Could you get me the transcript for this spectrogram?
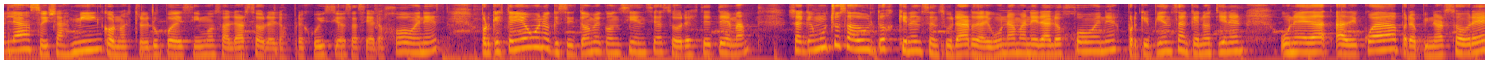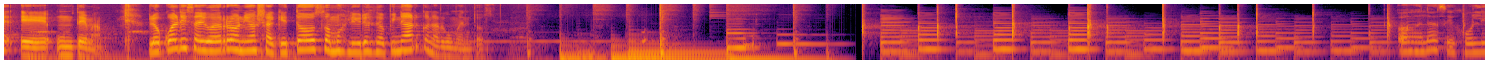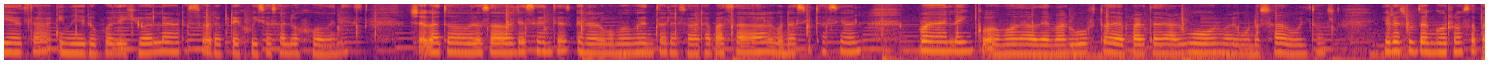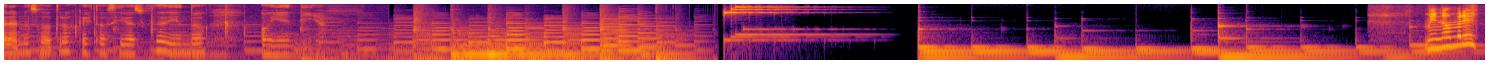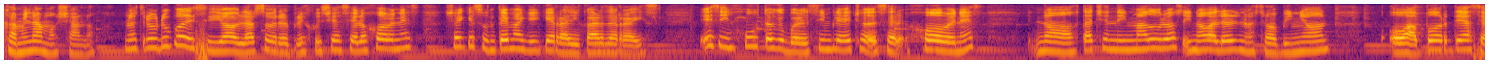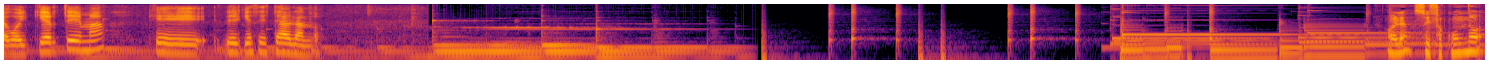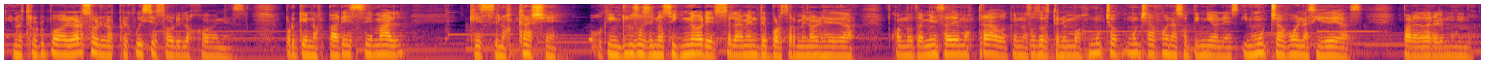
Hola, soy Yasmín. Con nuestro grupo decidimos hablar sobre los prejuicios hacia los jóvenes, porque estaría bueno que se tome conciencia sobre este tema, ya que muchos adultos quieren censurar de alguna manera a los jóvenes porque piensan que no tienen una edad adecuada para opinar sobre eh, un tema, lo cual es algo erróneo, ya que todos somos libres de opinar con argumentos. Hola, soy Julieta y mi grupo eligió hablar sobre prejuicios a los jóvenes, ya que a todos los adolescentes en algún momento les habrá pasado alguna situación mala, incómoda o de mal gusto de parte de algún o algunos adultos y resulta engorroso para nosotros que esto siga sucediendo hoy en día. Mi nombre es Camila Moyano. Nuestro grupo decidió hablar sobre el prejuicio hacia los jóvenes, ya que es un tema que hay que erradicar de raíz. Es injusto que por el simple hecho de ser jóvenes nos tachen de inmaduros y no valoren nuestra opinión o aporte hacia cualquier tema del que se esté hablando. Hola, soy Facundo y nuestro grupo va a hablar sobre los prejuicios sobre los jóvenes, porque nos parece mal que se nos calle o que incluso se nos ignore solamente por ser menores de edad, cuando también se ha demostrado que nosotros tenemos muchas buenas opiniones y muchas buenas ideas para dar al mundo.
